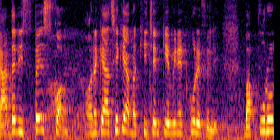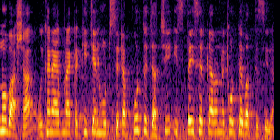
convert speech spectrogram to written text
যাদের স্পেস কম অনেকে আছে কি আমরা কিচেন ক্যাবিনেট করে ফেলি বা পুরনো বাসা ওইখানে আমরা একটা কিচেন হুড সেট আপ করতে চাচ্ছি স্পেসের কারণে করতে পারতেছি না।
